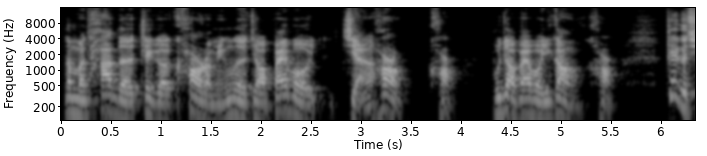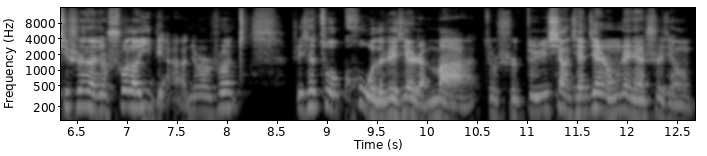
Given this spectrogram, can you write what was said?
那么它的这个号的名字叫 Babel 减号号不叫 Babel 一杠号。这个其实呢就说到一点啊，就是说这些做库的这些人吧，就是对于向前兼容这件事情。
